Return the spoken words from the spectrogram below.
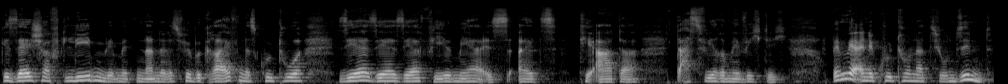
Gesellschaft leben wir miteinander, dass wir begreifen, dass Kultur sehr, sehr, sehr viel mehr ist als Theater. Das wäre mir wichtig. Wenn wir eine Kulturnation sind,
